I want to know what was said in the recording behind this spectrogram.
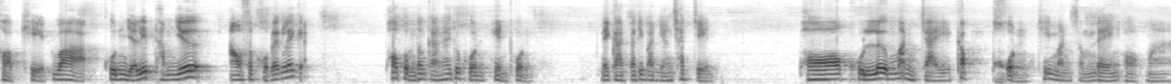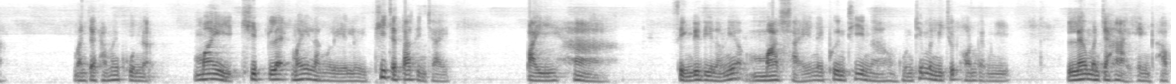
ขอบเขตว่าคุณอย่ารีบทำเยอะ เอาสโคปเล็กๆอะเพราะผมต้องการให้ทุกคนเห็นผลในการปฏิบัติอย่างชัดเจน พอคุณเริ่มมั่นใจกับผลที่มันสำแดงออกมา มันจะทำให้คุณอะไม่คิดและไม่ลังเลเลย ที่จะตัดสินใจไปหาสิ่งดีๆเหล่านี้มาใส่ในพื้นที่นาของคุณที่มันมีจุดอ่อนแบบนี้ แล้วมันจะหายเองครับ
